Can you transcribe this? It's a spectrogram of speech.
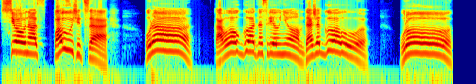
Все у нас получится! Ура! Кого угодно свернем, даже голову! Ура!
